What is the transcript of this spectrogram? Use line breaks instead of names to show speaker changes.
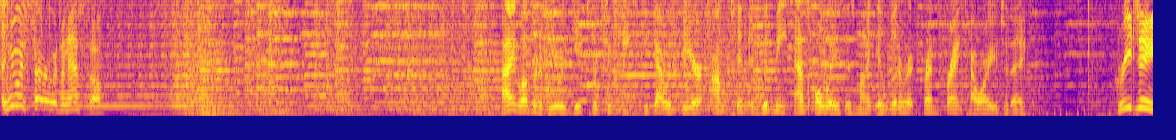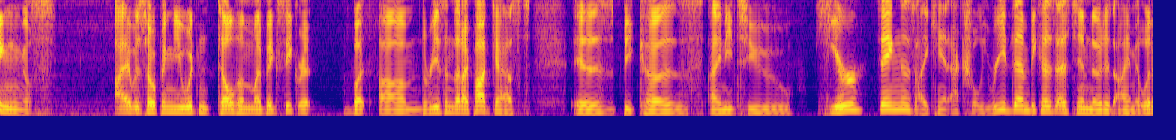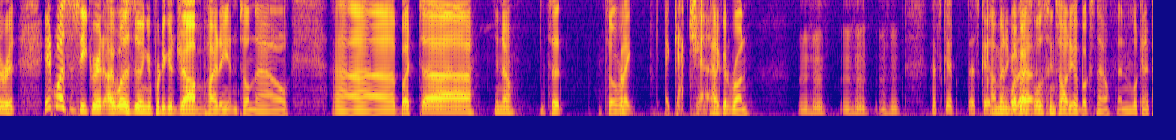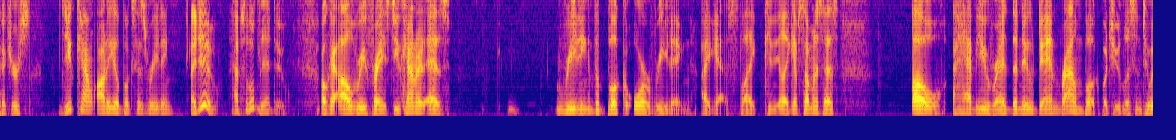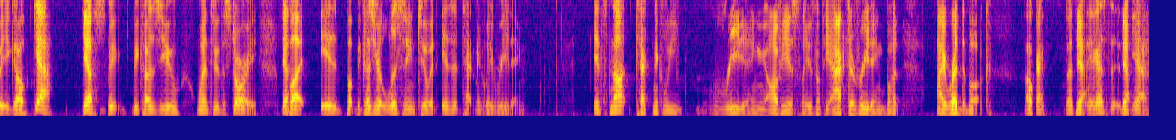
I knew it started with an S, though.
Hi, and welcome to Beer with Geeks, where two geeks geek out with beer. I'm Tim, and with me, as always, is my illiterate friend Frank. How are you today?
Greetings. I was hoping you wouldn't tell them my big secret, but um, the reason that I podcast is because I need to hear things. I can't actually read them because, as Tim noted, I am illiterate. It was a secret. I was doing a pretty good job of hiding it until now. Uh, but, uh, you know, that's it. It's over.
But I, I gotcha.
had a good run.
Mm-hmm. Mm-hmm. Mm-hmm. That's good. That's good.
I'm going to go
What,
back
uh,
to listening to audiobooks now and looking at pictures.
Do you count audiobooks as reading?
I do. Absolutely, I do.
Okay, I'll rephrase. Do you count it as reading the book or reading? I guess. Like, can you, like if someone says, "Oh, have you read the new Dan Brown book?" But you listen to it, you go, "Yeah,"
Yes.
be, because you went through the story.
Yes.
But is but because you're listening to it, is it technically reading?
it's not technically reading, obviously. It's not the act of reading, but I read the book.
Okay. That's,
Yeah.
I guess. The,
Yeah.
yeah.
